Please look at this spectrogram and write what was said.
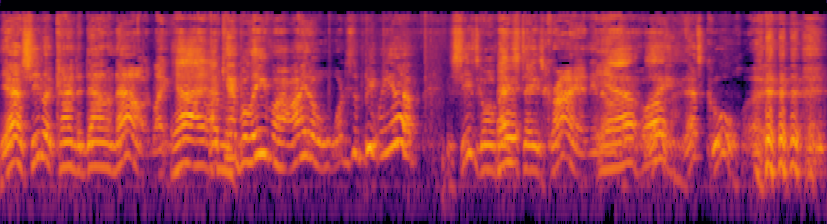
yeah, she looked kind of down and out. Like Yeah, I- I, can't believe my idol wants to beat me up. She's going Maybe- backstage crying. You know, Yeah, Like, well- that's cool.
